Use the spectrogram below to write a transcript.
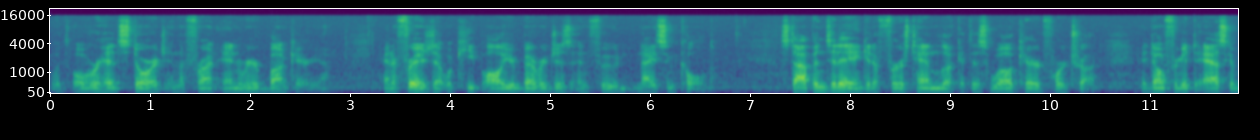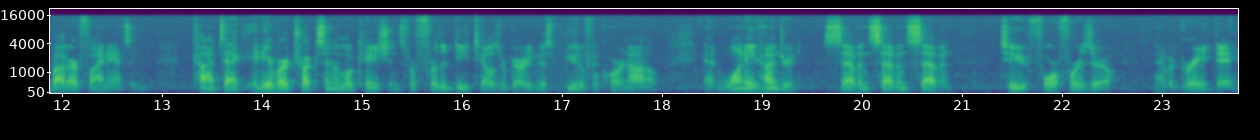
with overhead storage in the front and rear bunk area, and a fridge that will keep all your beverages and food nice and cold. Stop in today and get a first hand look at this well cared for truck. And don't forget to ask about our financing. Contact any of our truck center locations for further details regarding this beautiful Coronado at 1 800 777 2440. Have a great day.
